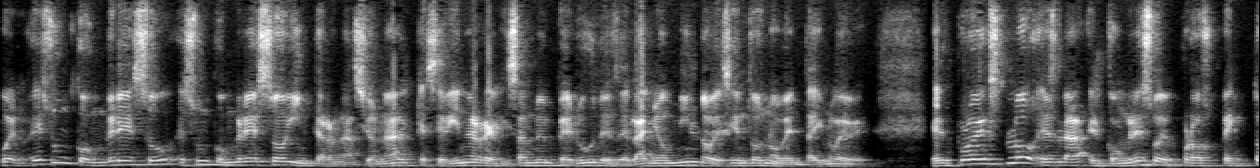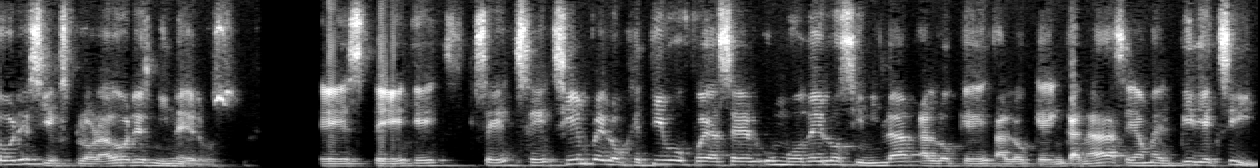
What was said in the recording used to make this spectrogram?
Bueno, es un congreso, es un congreso internacional que se viene realizando en Perú desde el año 1999. El ProExplo es la, el congreso de prospectores y exploradores mineros. Este, eh, siempre el objetivo fue hacer un modelo similar a lo que, a lo que en Canadá se llama el PDXC,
